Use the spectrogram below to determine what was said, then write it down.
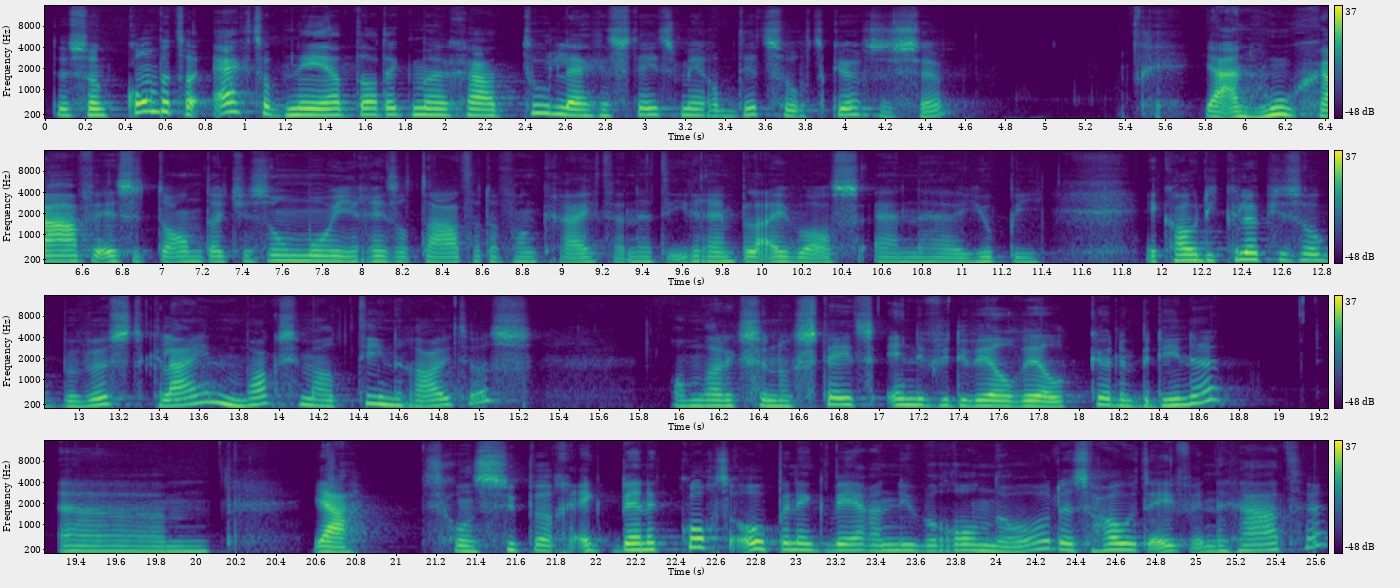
Dus dan komt het er echt op neer dat ik me ga toeleggen steeds meer op dit soort cursussen. Ja, en hoe gaaf is het dan dat je zo'n mooie resultaten ervan krijgt en dat iedereen blij was en uh, joepie. Ik hou die clubjes ook bewust klein, maximaal 10 ruiters, omdat ik ze nog steeds individueel wil kunnen bedienen. Um, ja, is gewoon super. Ik, binnenkort open ik weer een nieuwe ronde hoor, dus hou het even in de gaten.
